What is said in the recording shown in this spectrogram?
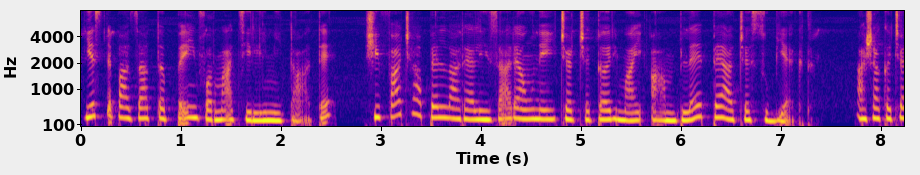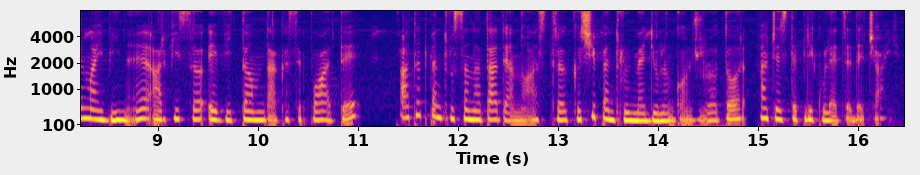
este bazată pe informații limitate și face apel la realizarea unei cercetări mai ample pe acest subiect. Așa că cel mai bine ar fi să evităm, dacă se poate, atât pentru sănătatea noastră, cât și pentru mediul înconjurător, aceste pliculețe de ceai.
